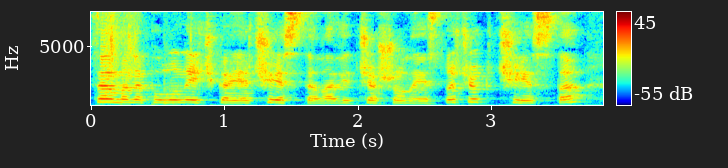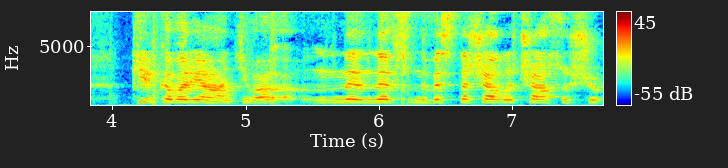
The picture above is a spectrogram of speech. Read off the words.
Це в мене полуничка я чистила від чашолисточок, чиста. Кілька варіантів. А Не, не, вистачало часу, щоб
